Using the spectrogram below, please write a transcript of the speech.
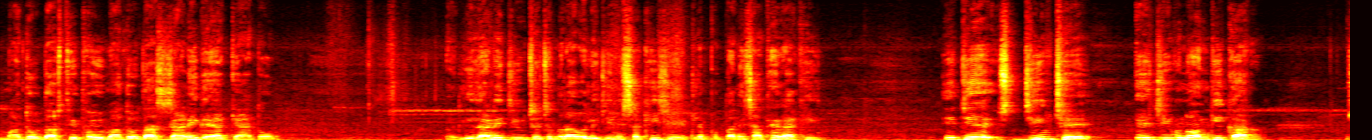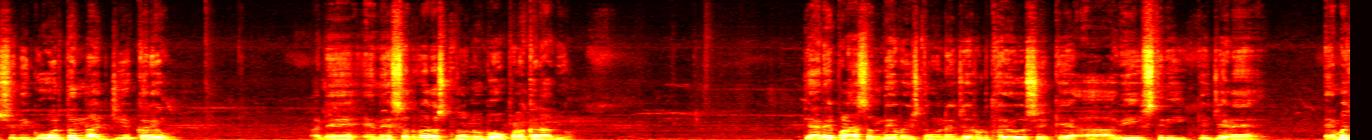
માધવદાસથી થયું. માધવદાસ જાણી ગયા કે આ તો લીલાની જીવ છે, ચંદ્રાવલીજીની સખી છે, એટલે પોતાની સાથે રાખી. એ જે જીવ છે, એ જીવનો અંગીકાર શ્રી ગોવર્ધનનાથજીએ કર્યો. અને એને સર્વરસનો અનુભવ પણ કરાવ્યો. ત્યારે પણ આ સંદેહ વૈષ્ણવને જરૂર થયો હશે કે આ આવી સ્ત્રી કે જેણે એમ જ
